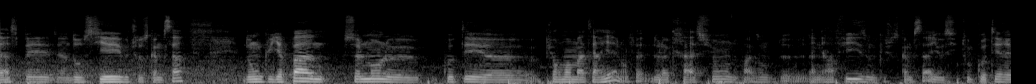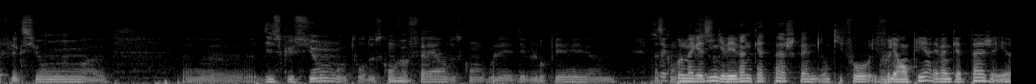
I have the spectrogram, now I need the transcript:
aspect d'un dossier, ou des choses comme ça. Donc il n'y a pas seulement le côté euh, purement matériel en fait de la création, de, par exemple de- d'un graphisme, quelque chose comme ça. Il y a aussi tout le côté réflexion, discussion autour de ce qu'on veut faire, de ce qu'on voulait développer. euh, parce pour le magazine, il y avait 24 pages quand même, donc il faut, il faut Ouais. les remplir, les 24 pages, et euh,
